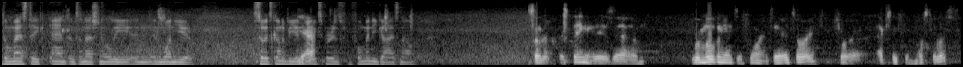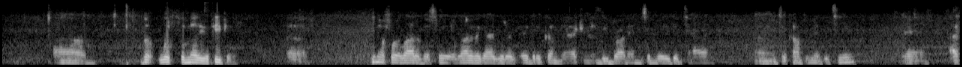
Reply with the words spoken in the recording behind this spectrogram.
domestic and internationally in, in one year. So it's going to be a yeah. new experience for, for, many guys now. So the, the thing is, um, we're moving into foreign territory for actually for most of us, um, but with familiar people. Uh, you know, for a lot of us, for a lot of the guys that are able to come back and then be brought in some really good talent um, to complement the team. And I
